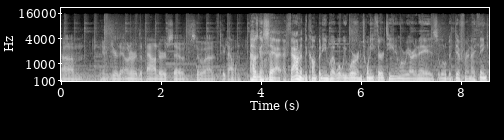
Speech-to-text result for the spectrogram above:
Um, you know, you're the owner, the founder, so so uh, take that one. I was going to say I, founded the company, but what we were in 2013 and where we are today is a little bit different. I think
